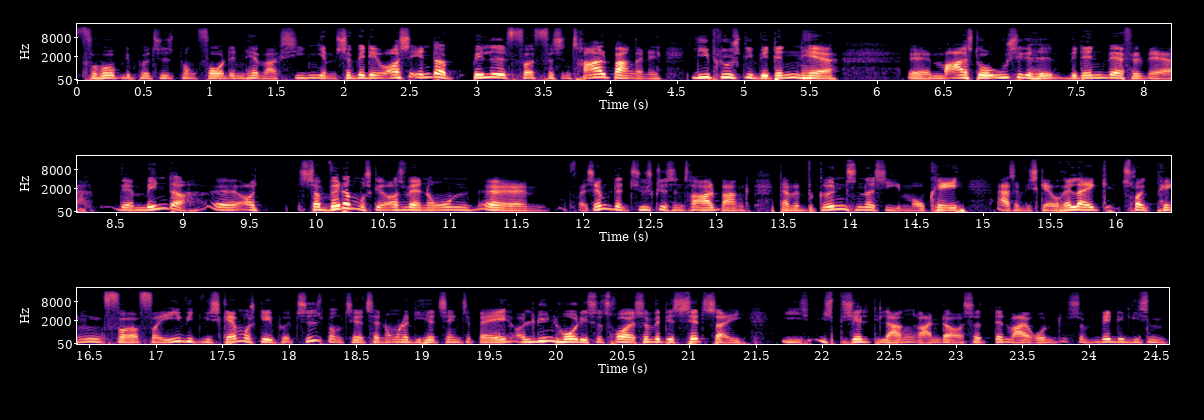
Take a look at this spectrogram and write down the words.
forhåbentlig på et tidspunkt får den her vaccine, jamen, så vil det jo også ændre billedet for, for centralbankerne. Lige pludselig vil den her øh, meget store usikkerhed, vil den i hvert fald være, være mindre. Øh, og så vil der måske også være nogen, øh, for eksempel den tyske centralbank, der vil begynde sådan at sige, okay, altså vi skal jo heller ikke trykke penge for, for evigt, vi skal måske på et tidspunkt til at tage nogle af de her ting tilbage, og lynhurtigt, så tror jeg, så vil det sætte sig i, i, i specielt de lange renter, og så den vej rundt, så vil det ligesom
